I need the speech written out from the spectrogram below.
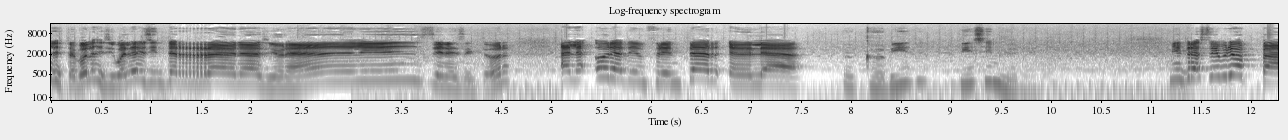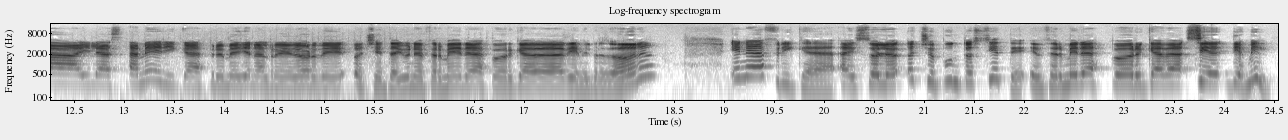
destacó las desigualdades internacionales en el sector a la hora de enfrentar la COVID-19. Mientras Europa y las Américas promedian alrededor de 81 enfermeras por cada 10.000 personas, en África hay solo 8.7 enfermeras por cada 10.000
